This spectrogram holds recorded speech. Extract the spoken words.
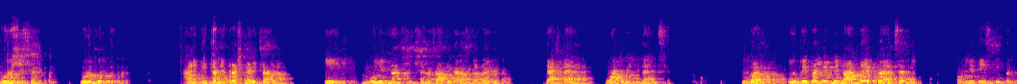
गुरु शिष्य गुरुकुल. आणि तिथं मी प्रश्न विचारला की मुलींना शिक्षणाचा अधिकार असला पाहिजे का? That time what will be the answer because you people will be not there to answer me only these people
